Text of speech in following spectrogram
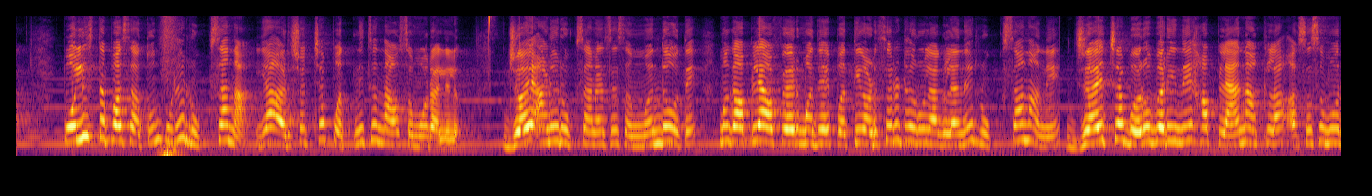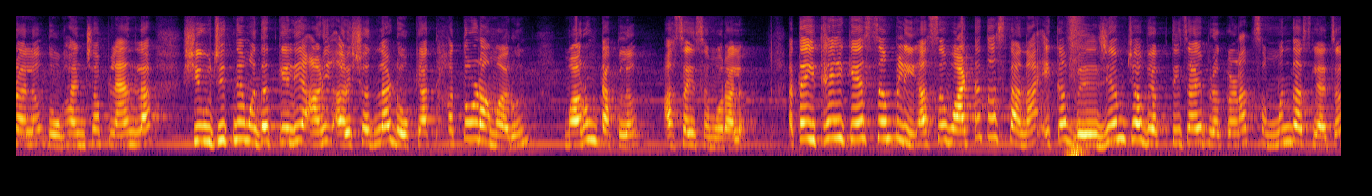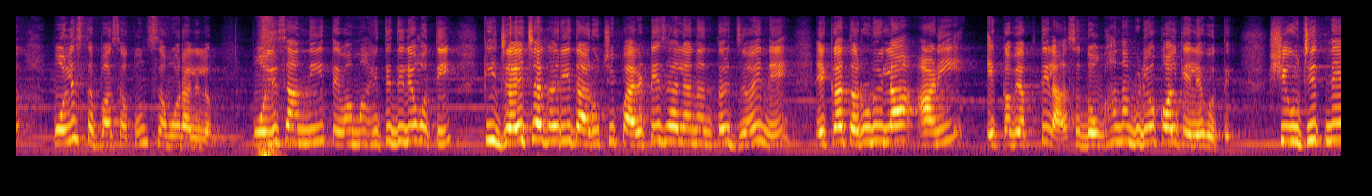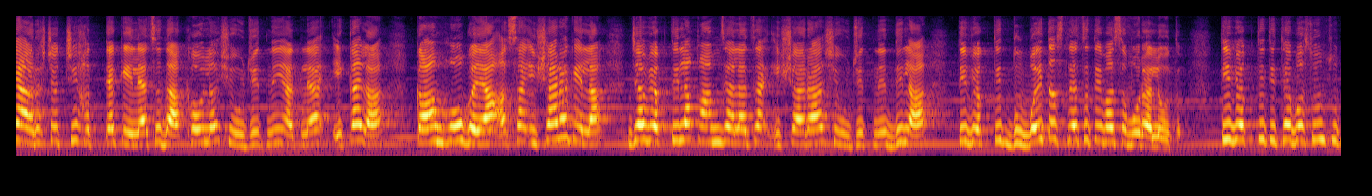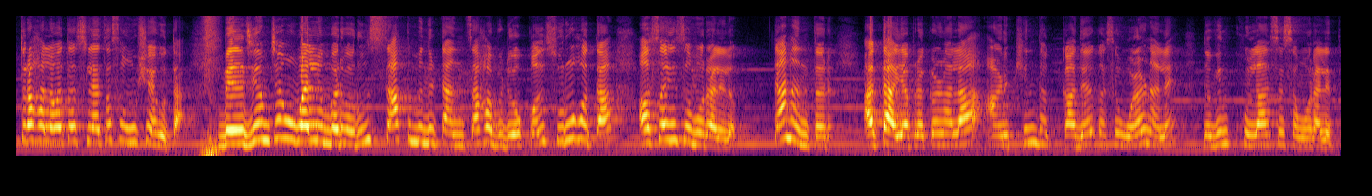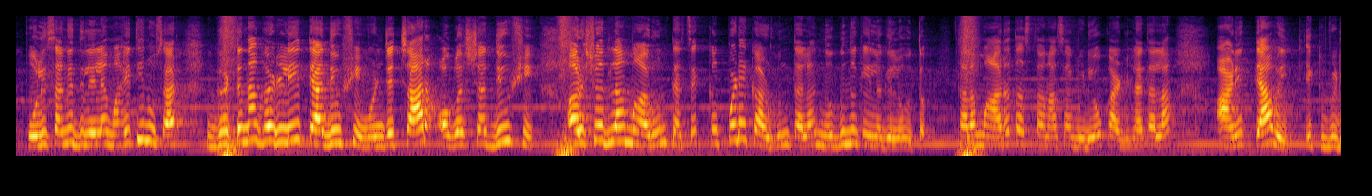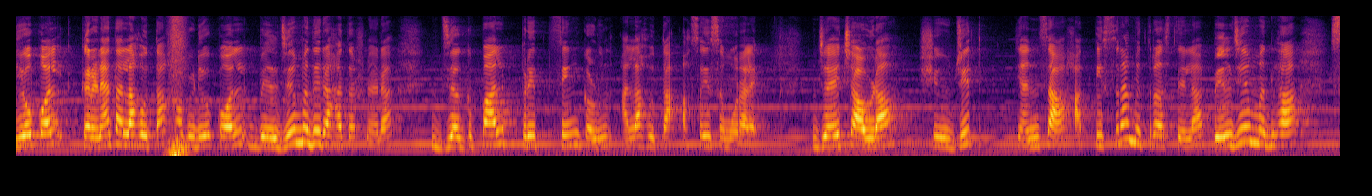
पोलीस तपासातून पुढे रुक्साना या अर्षदच्या पत्नीचं नाव समोर आलेलं. जय आणि रुक्सानाचे संबंध होते. मग आपल्या अफेअरमध्ये पती अडसर ठरू लागल्याने रुक्सानाने जयच्या बरोबरीने हा प्लॅन आखला असं समोर आलं. दोघांच्या प्लॅनला शिवजितने मदत केली आणि अर्षदला डोक्यात हातोडा मारून मारून टाकलं असंही समोर आलं. आता इथे ही केस संपली असं वाटत असताना एका बेल्जियमच्या व्यक्तीचा या प्रकरणात संबंध असल्याचं पोलीस तपासातून समोर आलेलं. पोलिसांनी तेव्हा माहिती दिली होती की जयच्या घरी दारूची पार्टी झाल्यानंतर जयने एका तरुणीला आणि एका व्यक्तीला असं दोघांना व्हिडिओ कॉल केले होते. शिवजितने अर्षदची हत्या केल्याचं दाखवलं. शिवजितने यातल्या एकाला काम हो गया असा इशारा केला. ज्या व्यक्तीला काम झाल्याचा इशारा शिवजितने दिला ती व्यक्ती दुबईत असल्याचं तेव्हा समोर आलं होतं. ती व्यक्ती तिथे बसून सूत्र हलवत असल्याचा संशय होता. बेल्जियमच्या मोबाईल नंबरवरून सात मिनिटांचा हा व्हिडिओ कॉल सुरू होता असंही समोर आलेलं. त्यानंतर आता या प्रकरणाला आणखीन धक्कादायक असं वळण आलंय. नवीन खुलासे समोर आलेत. पोलिसांनी दिलेल्या माहितीनुसार घटना घडली त्या दिवशी म्हणजे चार ऑगस्टच्या दिवशी अर्षदला मारून त्याचे कपडे काढून त्याला नग्न केलं गेलं होतं. त्याला मारत असतानाचा व्हिडिओ काढण्यात आला आणि त्यावेळी एक व्हिडिओ कॉल करण्यात आला होता. हा व्हिडिओ कॉल बेल्जियममध्ये राहत असणाऱ्या जगपाल प्रीत सिंगकडून आला होता असंही समोर आलंय. जय चावडा शिवजीत यांचा हा तिसरा मित्र असलेला बेल्जियम मधला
